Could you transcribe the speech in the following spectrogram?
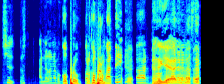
siu terus andalan apa GoPro kalau GoPro mati aduh Iya, nasib?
